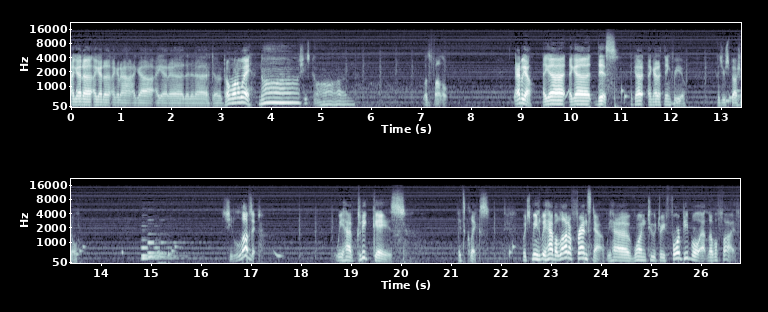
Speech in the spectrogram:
I got, uh, I got, uh, I got, uh, I got, I got, uh, da, da, da, da, don't run away. No, she's gone. Let's follow. Abigail, I got, I got this. I got, I got a thing for you. Because you're special. She loves it. We have cliques. It's clicks. Which means we have a lot of friends now. We have one, two, three, four people at level 5.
